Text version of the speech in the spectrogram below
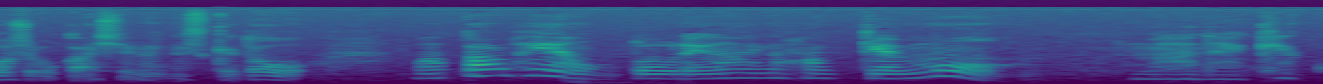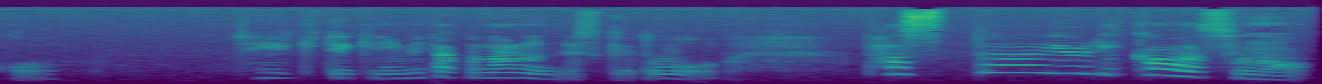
ご紹介してるんですけど「またおへんと恋愛の発見もまあね結構定期的に見たくなるんですけどパスタよりかはその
